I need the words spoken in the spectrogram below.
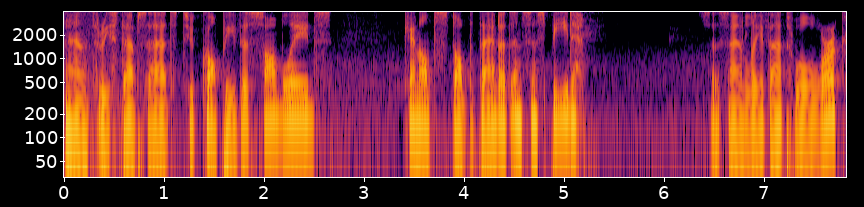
And three steps ahead to copy the saw blades. Cannot stop that at instant speed. So sadly that will work.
